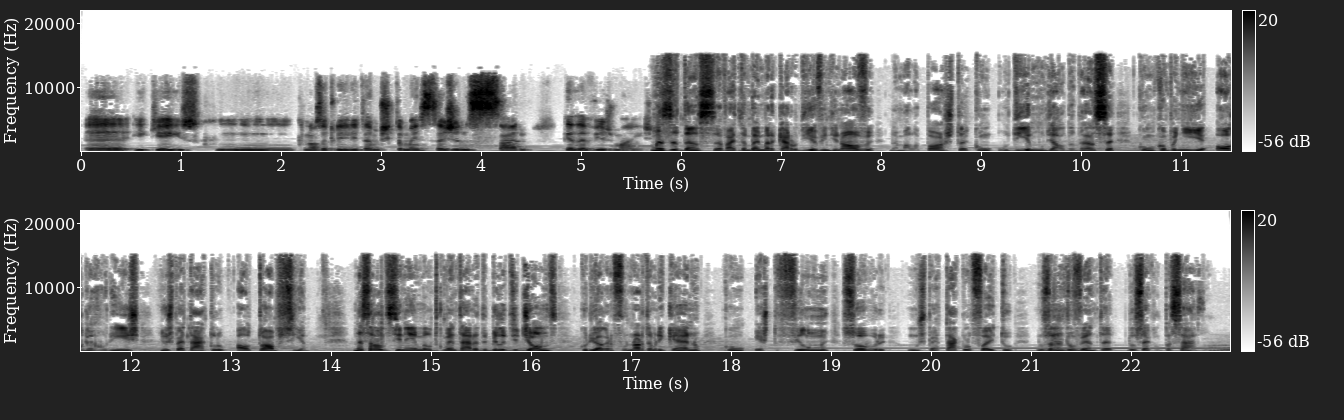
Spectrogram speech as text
Uh, e que é isso que, que nós acreditamos que também seja necessário cada vez mais. Mas a dança vai também marcar o dia 29, na Malaposta, com o Dia Mundial da Dança, com a companhia Olga Roriz e o espetáculo Autópsia. Na sala de cinema, o documentário de Billy D. Jones, coreógrafo norte-americano, com este filme sobre um espetáculo feito nos anos 90 do século passado.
